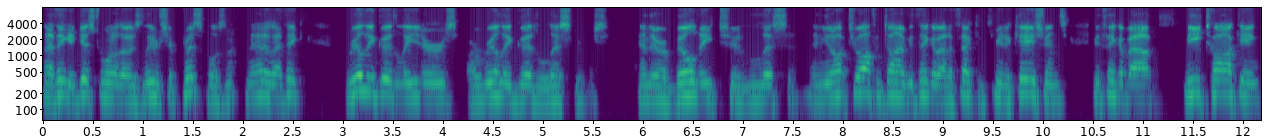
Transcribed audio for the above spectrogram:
And I think it gets to one of those leadership principles, and that is I think really good leaders are really good listeners and their ability to listen. And you know, too often times we think about effective communications, we think about me talking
